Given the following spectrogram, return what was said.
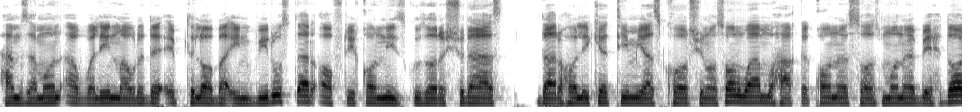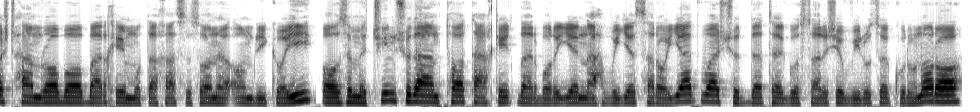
همزمان اولین مورد ابتلا به این ویروس در آفریقا نیز گزارش شده است. در حالی که تیمی از کارشناسان و محققان سازمان بهداشت همراه با برخی متخصصان آمریکایی عازم چین شدند تا تحقیق درباره نحوه سرایت و شدت گسترش ویروس کرونا را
